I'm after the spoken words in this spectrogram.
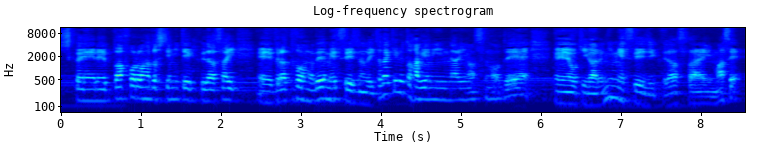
しければフォローなどしてみてください、えー、プラットフォームでメッセージなどいただけると励みになりますので、えー、お気軽にメッセージくださいませ。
